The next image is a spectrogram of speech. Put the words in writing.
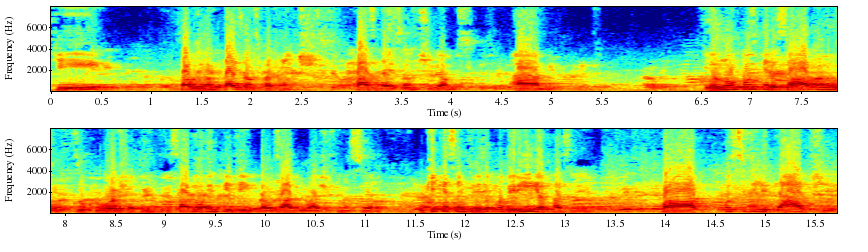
que está olhando 10 anos para frente, quase 10 anos, digamos. Um, eu não estou interessado no lucro hoje, eu estou interessado no MPV, para usar a linguagem financeira. O que, que essa empresa poderia fazer? Qual a possibilidade,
